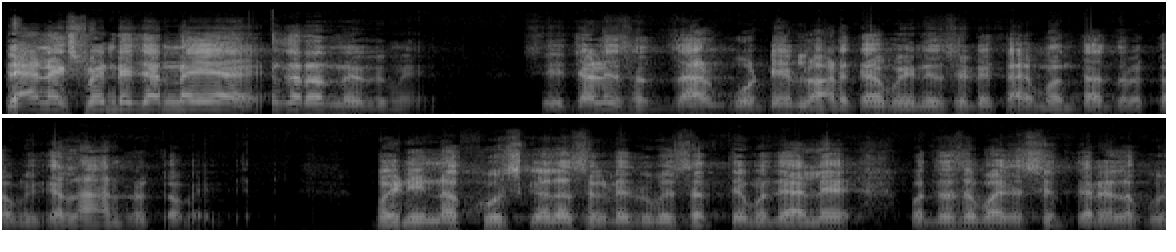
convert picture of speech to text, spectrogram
plan expenditure नाही आहे करत नाही तुम्ही. सेहेचाळीस हजार कोटी लाडक्या बहिणीसाठी काय म्हणतात? रक्कम ही काय लहान रक्कम आहे. बहिणींना खुश केलं सगळे तुम्ही सत्तेमध्ये आले. पण तसं माझ्या शेतकऱ्याला खुश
